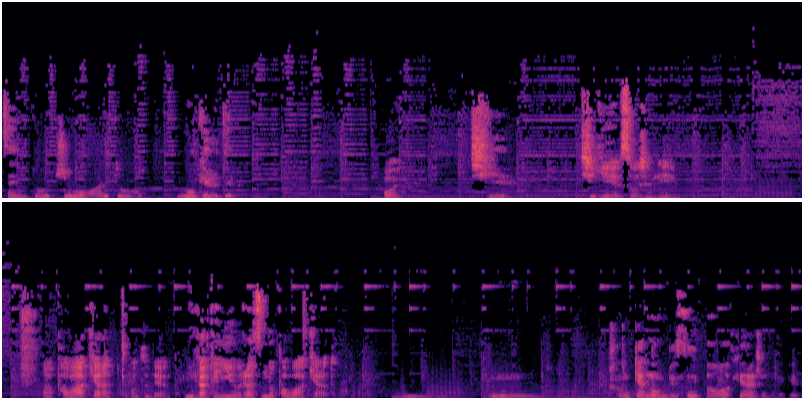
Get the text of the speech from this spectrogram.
戦闘中も割と動けるデブ。おい。ちげえ。ちげえよ、そうじゃねえよ。まあ、パワーキャラってことだよ。見かけによらずのパワーキャラとか。うーん。カンキャノン別にパワーキャラじゃないけど。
